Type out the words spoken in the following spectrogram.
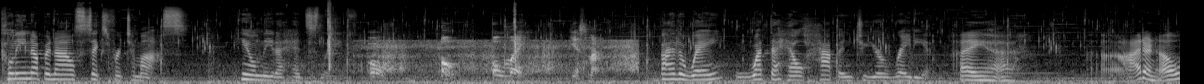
Clean up in aisle six for Tomas. He'll need a head sleeve. Oh, oh, oh, my. Yes, ma'am. By the way, what the hell happened to your radio? I, uh, uh, I don't know.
